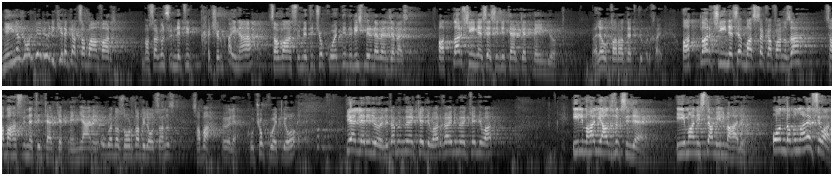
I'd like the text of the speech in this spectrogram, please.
Neyine zor geliyor iki rekat sabahın farz? Ama sakın sünneti kaçırmayın ha. Sabahın sünneti çok kuvvetlidir, hiçbirine benzemez. Atlar çiğnese sizi terk etmeyin diyor. Velev taradetkümül hayr. Atlar çiğnese bassa kafanıza sabahın sünnetini terk etmeyin. Yani o kadar zorda bile olsanız sabah öyle. Çok kuvvetli o. Diğerleri de öyle. Tabi müekkedi var, gayri müekkedi var. İlmihal yazdık size. İman, İslam ilmihali. Onda bunların hepsi var.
